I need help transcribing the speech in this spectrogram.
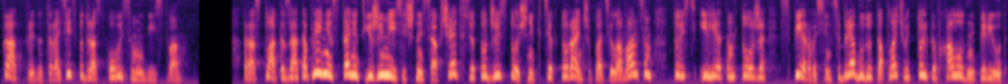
как предотвратить подростков подростковые самоубийства. Расплата за отопление станет ежемесячной, сообщает все тот же источник. Те, кто раньше платил авансом, то есть и летом тоже, с 1 сентября будут оплачивать только в холодный период,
